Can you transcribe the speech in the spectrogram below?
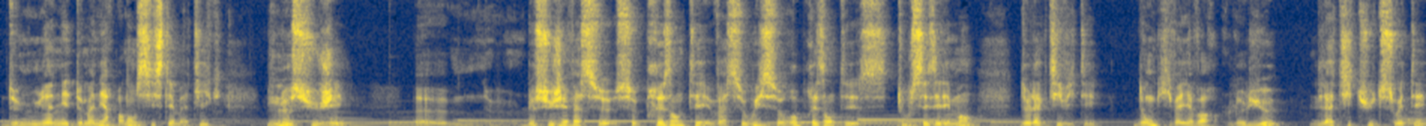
De, manière systématique, le sujet, euh, le sujet va se, présenter, va se représenter tous ces éléments de l'activité. Donc il va y avoir le lieu, l'attitude souhaitée,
